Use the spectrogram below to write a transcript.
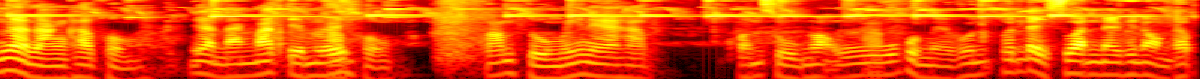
เนื้อหนังครับผม เนี่ยหนังมาเต็มเลคย รับผมความสูงมีแน่ครับ ความสูงเนาะโอ้ผมแม่เพิ่นเพิ่นได้ส่วนไหมพี่น้องครับ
